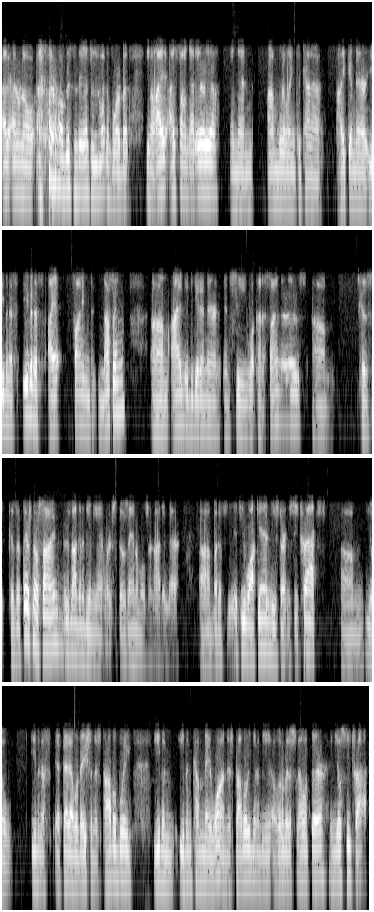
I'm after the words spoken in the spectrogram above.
I, I don't know, I don't know if this is the answer you're looking for, but you know, I, I find that area and then I'm willing to kind of hike in there, even if, even if I find nothing, um, I need to get in there and, and, see what kind of sign there is. Um, cause, cause if there's no sign, there's not going to be any antlers. Those animals are not in there. Uh, but if, if you walk in, you start to see tracks. Um, you'll, even if at that elevation, there's probably even even come May one, there's probably going to be a little bit of snow up there, and you'll see tracks.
